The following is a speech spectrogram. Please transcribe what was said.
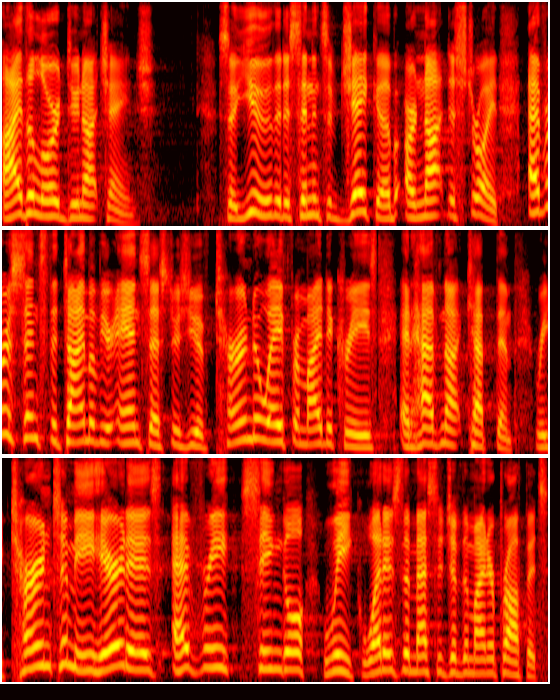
I, the Lord, do not change. So you, the descendants of Jacob, are not destroyed. Ever since the time of your ancestors, you have turned away from my decrees and have not kept them. Return to me, here it is, every single week. What is the message of the minor prophets?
